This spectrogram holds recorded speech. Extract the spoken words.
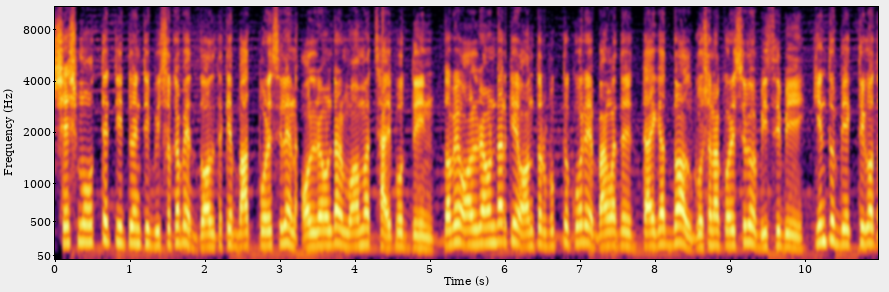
শেষ মুহূর্তে টি টোয়েন্টি বিশ্বকাপে দল থেকে বাদ পড়েছিলেন অলরাউন্ডার মোহাম্মদ সাইফুদ্দিন। তবে অলরাউন্ডারকে অন্তর্ভুক্ত করে বাংলাদেশ টাইগার দল ঘোষণা করেছিল বিসিবি। কিন্তু ব্যক্তিগত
